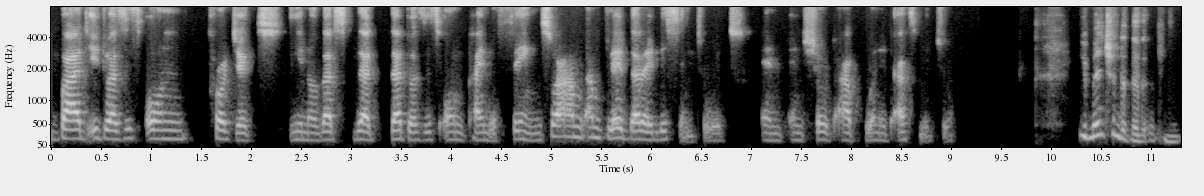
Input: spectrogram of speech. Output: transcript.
but it was its own project, you know, that's that that was its own kind of thing. So I'm I'm glad that I listened to it and and showed up when it asked me to. You mentioned that the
